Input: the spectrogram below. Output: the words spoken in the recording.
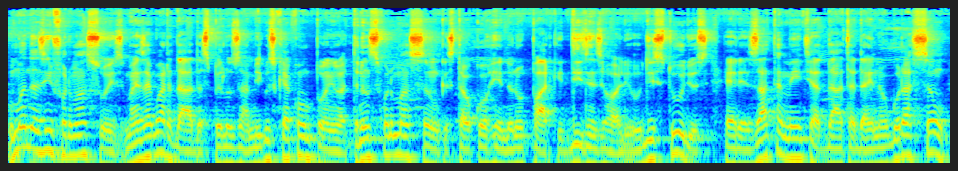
Uma das informações mais aguardadas pelos amigos que acompanham a transformação que está ocorrendo no parque Disney's Hollywood Studios era exatamente a data da inauguração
